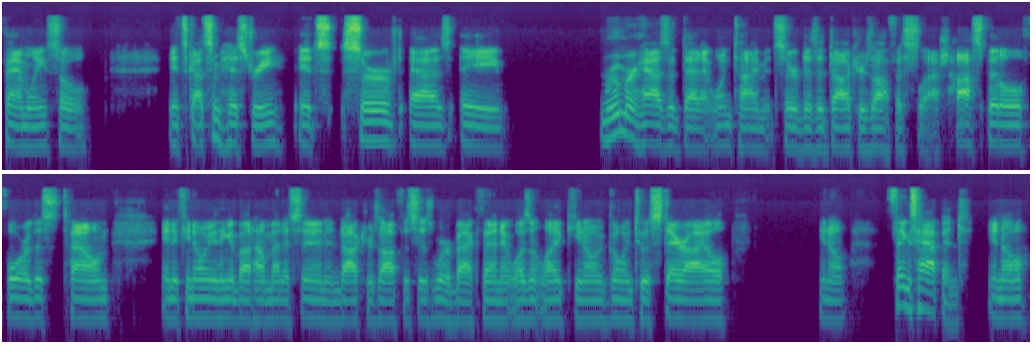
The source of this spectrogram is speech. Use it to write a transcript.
family. So it's got some history. It's served as a rumor has it that at one time it served as a doctor's office slash hospital for this town. And if you know anything about how medicine and doctors' offices were back then, it wasn't like, you know, going to a sterile, you know, things happened, you know,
